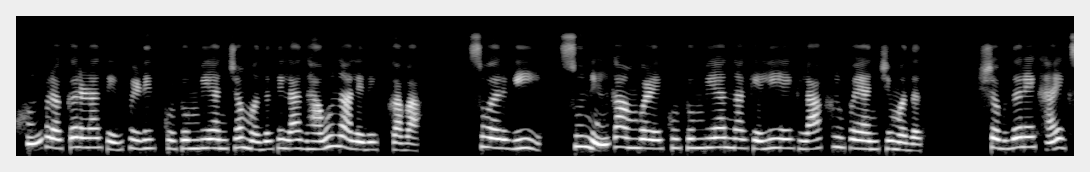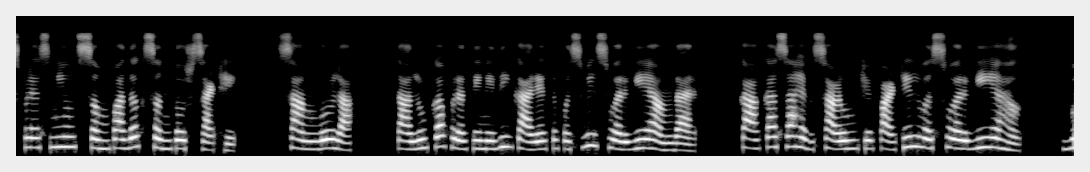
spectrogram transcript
खून प्रकरणातील पीडित कुटुंबियांच्या मदतीला धावून आले दीपकाबा स्वर्गीय सुनील कांबळे कुटुंबियांना केली एक लाख रुपयांची मदत शब्दरेखा एक्सप्रेस न्यूज संपादक संतोष साठे सांगोला तालुका प्रतिनिधी कार्यतपस्वी स्वर्गीय आमदार काकासाहेब साळुंखे पाटील व स्वर्गीय ह. भ.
